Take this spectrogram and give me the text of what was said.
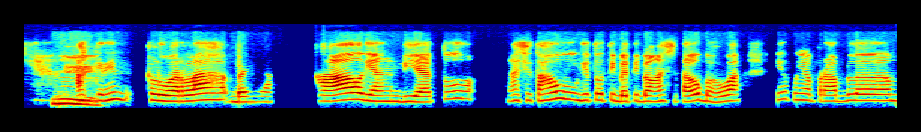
Hmm. akhirnya keluarlah banyak hal yang dia tuh ngasih tahu gitu tiba-tiba ngasih tahu bahwa dia punya problem.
